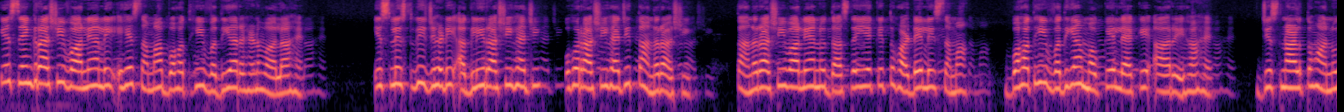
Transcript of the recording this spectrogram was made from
ਕਿ ਸਿੰਘ ਰਾਸ਼ੀ ਵਾਲਿਆਂ ਲਈ ਇਹ ਸਮਾਂ ਬਹੁਤ ਹੀ ਵਧੀਆ ਰਹਿਣ ਵਾਲਾ ਹੈ। ਇਸ ਲਿਸਟ ਦੀ ਜਿਹੜੀ ਅਗਲੀ ਰਾਸ਼ੀ ਹੈ ਜੀ, ਉਹ ਰਾਸ਼ੀ ਹੈ ਜੀ ਧਨ ਰਾਸ਼ੀ। ਧਨ ਰਾਸ਼ੀ ਵਾਲਿਆਂ ਨੂੰ ਦੱਸ ਦਈਏ ਕਿ ਤੁਹਾਡੇ ਲਈ ਸਮਾਂ ਬਹੁਤ ਹੀ ਵਧੀਆ ਮੌਕੇ ਲੈ ਕੇ ਆ ਰਿਹਾ ਹੈ। ਜਿਸ ਨਾਲ ਤੁਹਾਨੂੰ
